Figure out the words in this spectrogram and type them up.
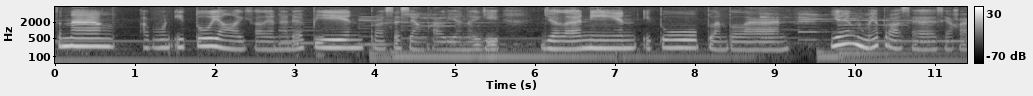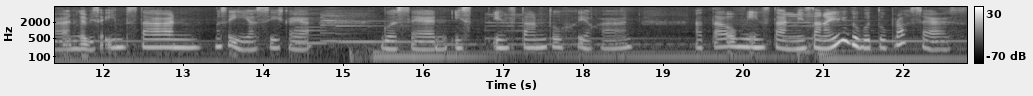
Tenang apa pun itu yang lagi kalian hadapin proses yang kalian lagi jalanin itu pelan-pelan. Ya yang namanya proses ya kan? Nggak bisa instan. Masa iya sih kayak gosen instan tuh ya kan? Atau mie instan. Mie instan aja juga butuh proses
